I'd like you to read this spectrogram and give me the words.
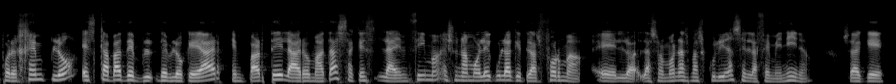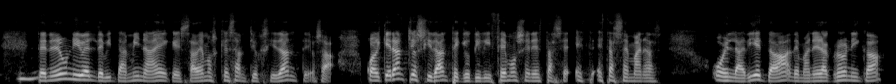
por ejemplo, es capaz de, bloquear en parte la aromatasa, que es la enzima, es una molécula que transforma eh, las hormonas masculinas en la femenina. O sea que tener un nivel de vitamina E que sabemos que es antioxidante, o sea, cualquier antioxidante que utilicemos en estas, estas semanas o en la dieta de manera crónica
